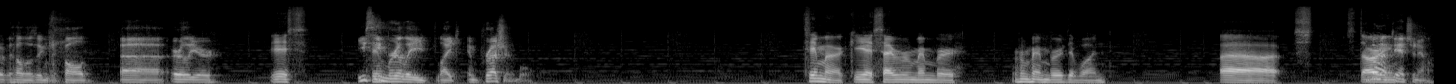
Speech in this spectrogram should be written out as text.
whatever the hell those things are called, uh earlier. Yes. He seemed really like impressionable. Timurk, yes, I remember remember the one. Uh s- You don't starting answer now.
